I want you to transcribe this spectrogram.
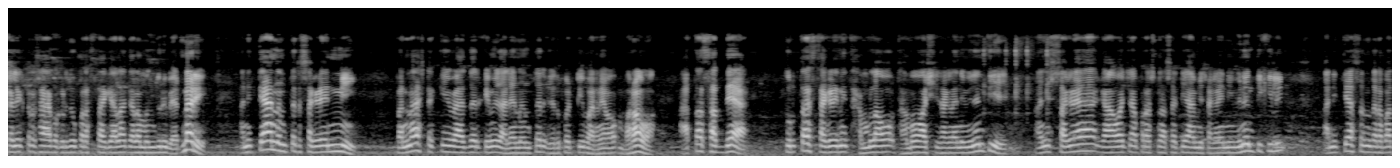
कलेक्टर साहेबाकडे जो प्रस्ताव गेला त्याला मंजुरी भेटणार आहे. आणि त्यानंतर सगळ्यांनी पन्नास टक्के व्याजदर कमी झाल्यानंतर घरपट्टी भरण्या भरावा. आता सध्या तुर्तास सगळ्यांनी थांबलावं थांबावं अशी सगळ्यांनी विनंती आहे. आणि सगळ्या गावाच्या प्रश्नासाठी आम्ही सगळ्यांनी विनंती केली. आणि त्या संदर्भात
